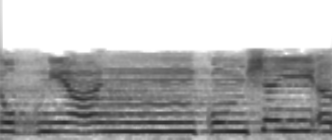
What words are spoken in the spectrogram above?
تغن عنكم شيئا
